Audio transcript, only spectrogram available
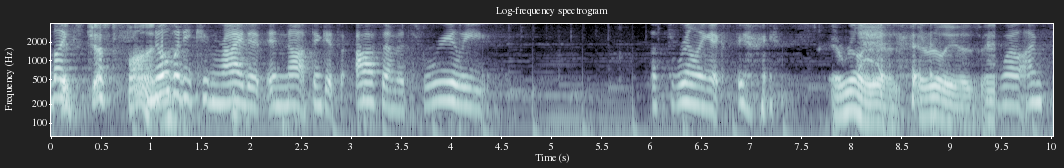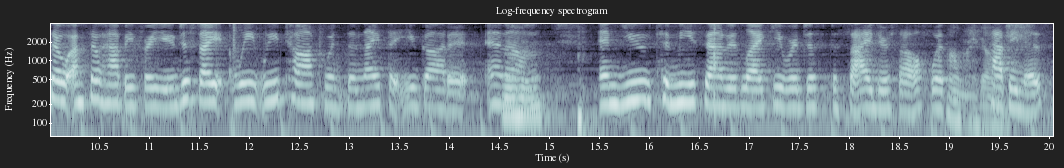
like, it's just fun. nobody can ride it and not think it's awesome. It's really a thrilling experience. It really is. It really is. And Well, I'm so I'm so happy for you. Just I we we talked with the night that you got it, and um, Mm-hmm. And you to me sounded like you were just beside yourself with Oh happiness.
